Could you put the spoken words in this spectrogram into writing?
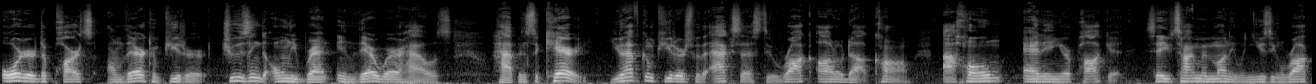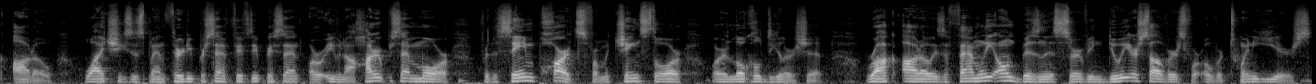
order the parts on their computer, choosing the only brand in their warehouse happens to carry. You have computers with access to rockauto.com at home and in your pocket. Save time and money when using Rock Auto. Why choose to spend 30%, 50%, or even 100% more for the same parts from a chain store or a local dealership? Rock Auto is a family owned business serving do it yourselfers for over 20 years.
